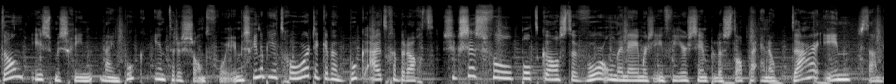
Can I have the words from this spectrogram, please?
dan is misschien mijn boek interessant voor je. Misschien heb je het gehoord, ik heb een boek uitgebracht. Succesvol podcasten voor ondernemers in vier simpele stappen. En ook daarin staan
